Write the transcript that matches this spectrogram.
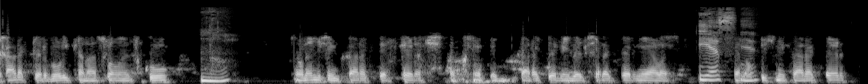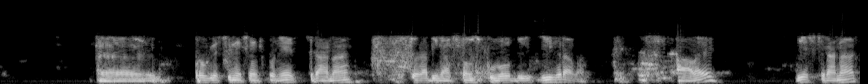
charakter volika na Slovensku, no. no nemyslím charakter teraz, charakterný, charakterný, ale Jasne. ten opisný charakter. E, progresívne Slovensko nie je strana, ktorá by na Slovensku voľby vyhrala. Ale je strana,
